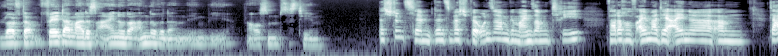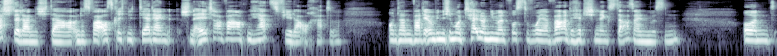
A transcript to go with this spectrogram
läuft da, fällt da mal das eine oder andere dann irgendwie aus dem System. Das stimmt, Sam. Denn zum Beispiel bei unserem gemeinsamen Dreh war doch auf einmal der eine ähm, Darsteller nicht da. Und das war ausgerechnet der, der schon älter war und einen Herzfehler auch hatte. Und dann war der irgendwie nicht im Hotel und niemand wusste, wo er war. Der hätte schon längst da sein müssen. Und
